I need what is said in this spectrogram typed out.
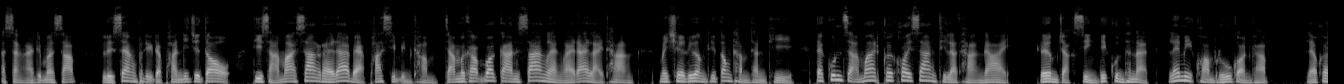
อสังหาริมทรัพย์ หรือสร้างผลิตภัณฑ์ดิจิทัล ที่สามารถสร้างรายได้แบบ passive income จำไว้ครับว่าการสร้างแหล่งรายได้หลายทาง ไม่ใช่เรื่องที่ต้องทำทันที แต่คุณสามารถค่อย ๆ สร้างทีละทางได้ เริ่มจากสิ่งที่คุณถนัดและมีความรู้ก่อนครับ แล้วค่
